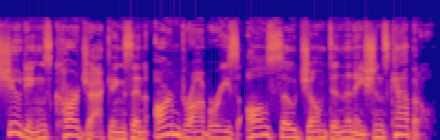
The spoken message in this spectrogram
Shootings, carjackings, and armed robberies also jumped in the nation's capital.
